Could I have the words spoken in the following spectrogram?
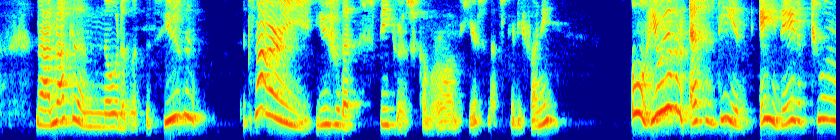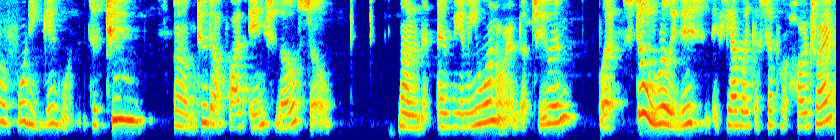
now I'm not gonna note it, but it's usually it's not very usual that speakers come around here, so that's pretty funny. Oh, here we have an SSD, an 80 to 240 gig one. It's a two um 2.5 inch though, so not an NVMe one or M.2 in, but still really decent. If you have like a separate hard drive,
